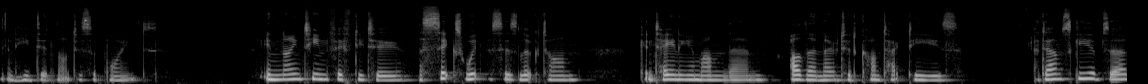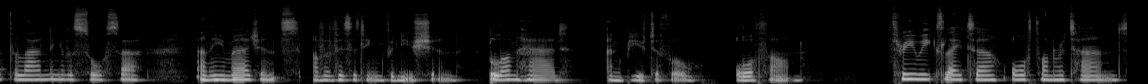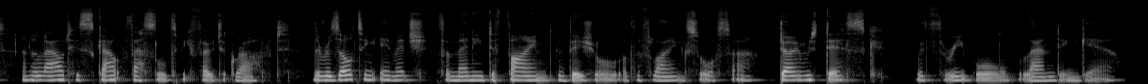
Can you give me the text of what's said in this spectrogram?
And he did not disappoint. In 1952, as six witnesses looked on, containing among them other noted contactees, Adamski observed the landing of a saucer and the emergence of a visiting Venusian, blonde haired and beautiful Orthon. Three weeks later, Orthon returned and allowed his scout vessel to be photographed. The resulting image for many defined the visual of the flying saucer domed disc with three ball landing gear.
